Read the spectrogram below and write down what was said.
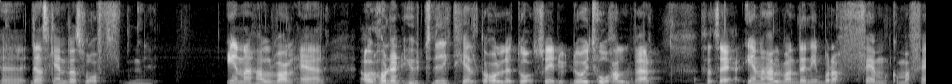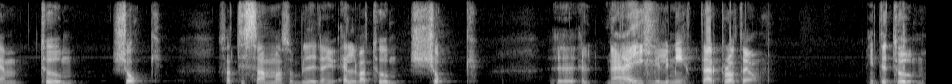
Eh, den ska endast vara... Ena halvan är... Ja, har den utvikt helt och hållet då så är du, du har ju två halvor. Så att säga. Ena halvan den är bara 5,5 tum tjock. Så att tillsammans så blir den ju 11 tum tjock. Eh, eller- Nej. millimeter pratar jag om. Inte tum.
